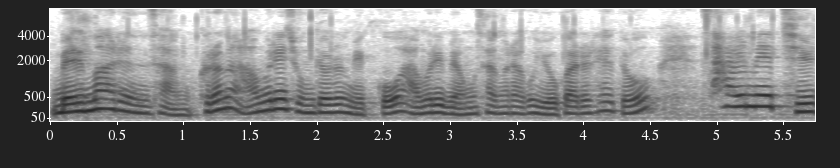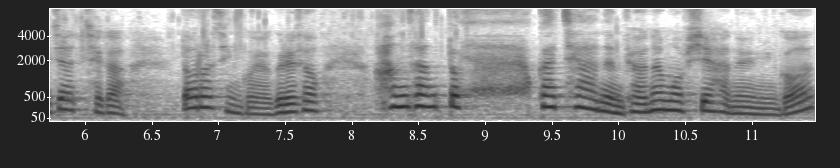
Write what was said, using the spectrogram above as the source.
메마른 삶. 그러면 아무리 종교를 믿고 아무리 명상을 하고 요가를 해도 삶의 질 자체가 떨어진 거예요. 그래서 항상 똑같이 하는 변함없이 하는 것.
